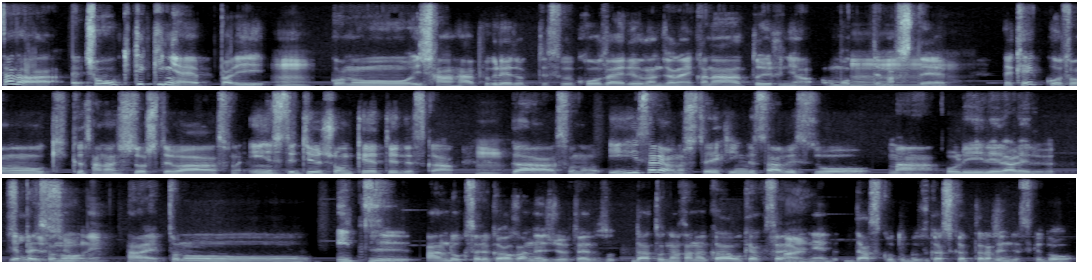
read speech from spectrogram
ただ、長期的にはやっぱり、この上海アップグレードってすごい好材料なんじゃないかなというふうには思ってまして、で結構その聞く話としては、その institution 系っていうんですか、うん、が、そのイーサリアムの staking サービスを、まあ、取り入れられる。やっぱりその、ね、はい、その、いつアンロックされるかわかんない状態だとなかなかお客さんにね、はい、出すこと難しかったらしいんですけど、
